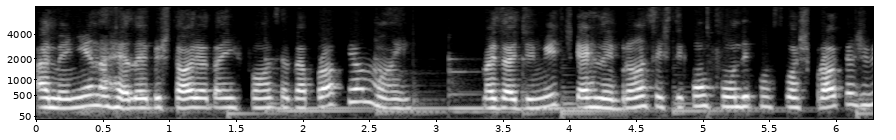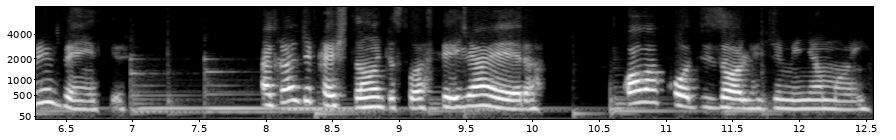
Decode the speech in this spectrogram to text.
a menina releva a história da infância da própria mãe, mas admite que as lembranças se confundem com suas próprias vivências. A grande questão de sua filha era: qual a cor dos olhos de minha mãe?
